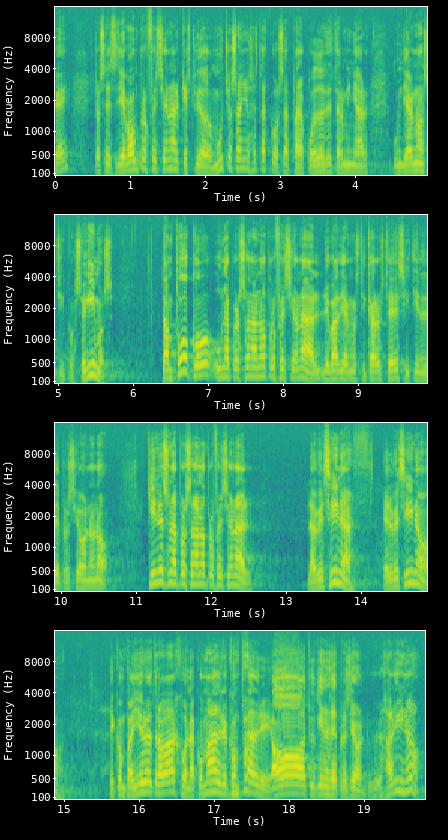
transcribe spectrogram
Entonces, lleva un profesional que ha estudiado muchos años estas cosas para poder determinar un diagnóstico. Seguimos. Tampoco una persona no profesional le va a diagnosticar a usted si tiene depresión o no. ¿Quién es una persona no profesional? La vecina, el vecino, el compañero de trabajo, la comadre, el compadre. Oh, tú tienes depresión. Harry no,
